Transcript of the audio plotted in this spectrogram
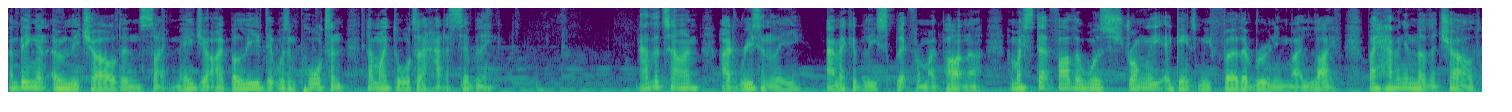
And being an only child in Psych Major, I believed it was important that my daughter had a sibling. At the time, I had recently amicably split from my partner, and my stepfather was strongly against me further ruining my life by having another child,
